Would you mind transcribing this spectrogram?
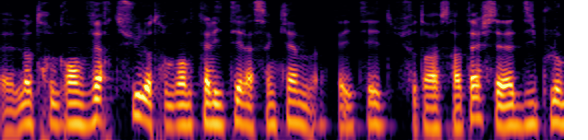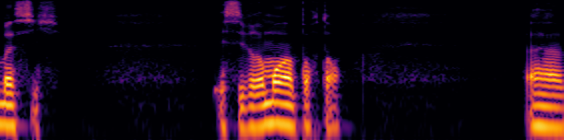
euh, l'autre grande vertu, l'autre grande qualité, la cinquième qualité du photographe stratège, c'est la diplomatie. Et c'est vraiment important. Euh,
